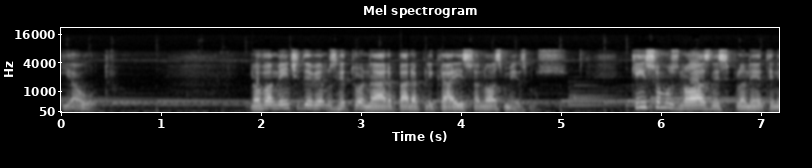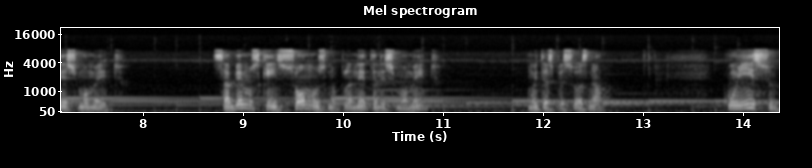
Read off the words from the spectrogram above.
e a outro. Novamente devemos retornar para aplicar isso a nós mesmos. Quem somos nós nesse planeta e neste momento? Sabemos quem somos no planeta neste momento? Muitas pessoas não. Com isso,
